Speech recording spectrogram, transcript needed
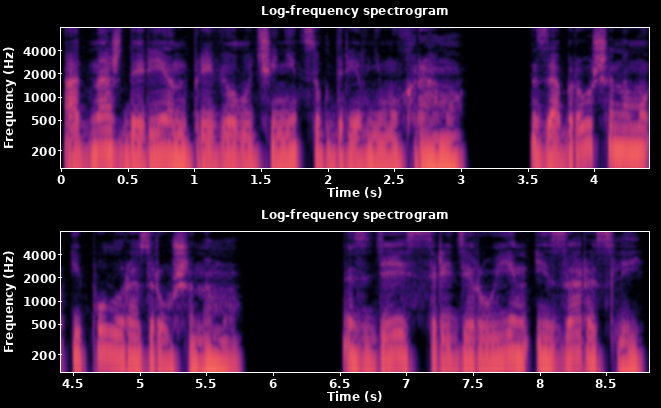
Однажды Риан привел ученицу к древнему храму, заброшенному и полуразрушенному. Здесь, среди руин и зарослей,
